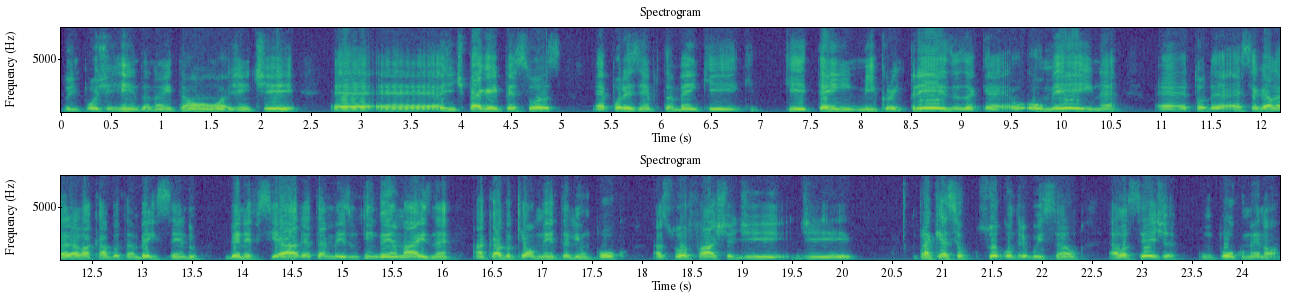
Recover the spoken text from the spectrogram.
do imposto de renda, né? Então a gente é, é, a gente pega aí pessoas, é, por exemplo, também que, que, que tem microempresas é, ou, ou MEI, né? É, toda essa galera ela acaba também sendo beneficiada e até mesmo quem ganha mais, né? Acaba que aumenta ali um pouco a sua faixa de, de para que a sua, sua contribuição ela seja um pouco menor.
